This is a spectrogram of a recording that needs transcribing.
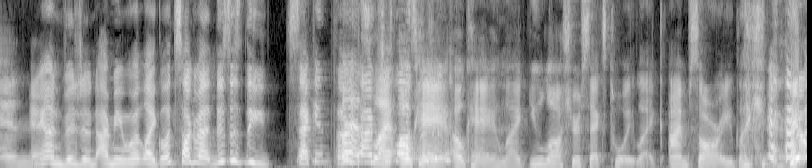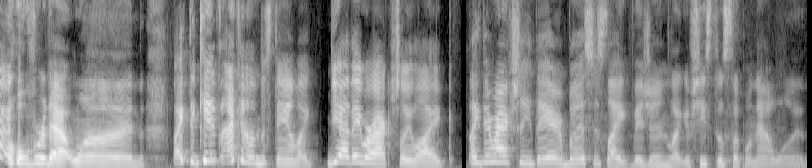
And, and Vision. I mean, what? Like, let's talk about. This is the second, third that's time like she's lost okay, Vision. okay, like you lost your sex toy. Like I'm sorry. Like get over that one. Like the kids, I can understand. Like Yeah, they were actually like, like they were actually there, but it's just like Vision. Like if she's still stuck on that one,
